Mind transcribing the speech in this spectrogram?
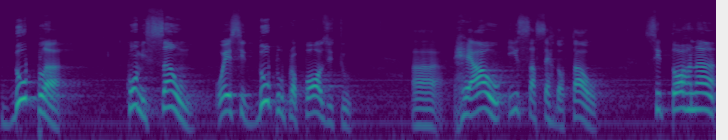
dupla comissão ou esse duplo propósito ah, real e sacerdotal se torna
